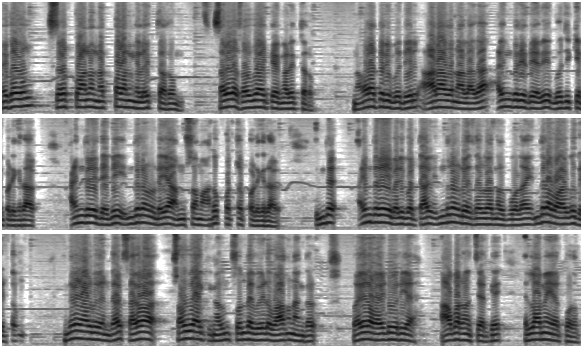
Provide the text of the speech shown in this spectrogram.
மிகவும் சிறப்பான நற்பலன்களை தரும். சகல சௌபாக்கியங்களை தரும். நவராத்திரி பூஜையில் ஆறாவது நாளாக ஐந்திரி தேவி பூஜிக்கப்படுகிறார். ஐந்திரி தேவி இந்திரனுடைய அம்சமாக போற்றப்படுகிறார் இந்த ஐந்திரையை வழிபட்டால் இந்திரனுடைய செல்வங்கள் போல இந்திர வாழ்வு கிட்டும். இந்திர வாழ்வு என்றால் சகல சௌபாக்கியங்களும் சொந்த வீடு வாகனங்கள் வைர வைடூரிய ஆபரண சேர்க்கை எல்லாமே ஏற்படும்.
